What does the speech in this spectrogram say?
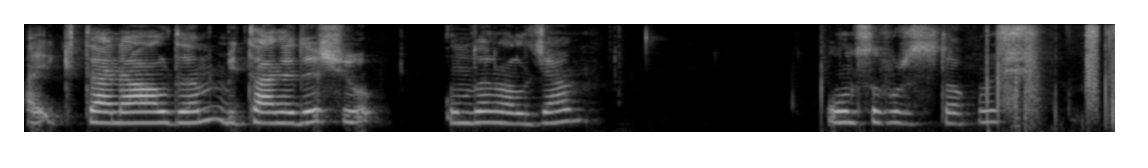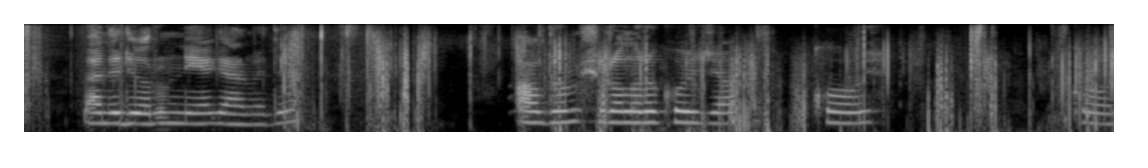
Ay iki tane aldım. Bir tane de şu undan alacağım. Un sıfır stokmuş. Ben de diyorum niye gelmedi. Aldım. Şuralara koyacağım. Koy. Koy.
